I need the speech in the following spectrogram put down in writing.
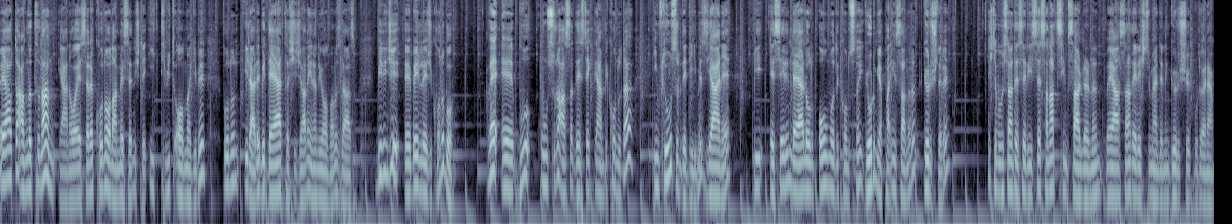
Veyahut da anlatılan yani o esere konu olan meselenin işte ilk tweet olma gibi bunun ileride bir değer taşıyacağına inanıyor olmamız lazım. Birinci e, belirleyici konu bu. Ve e, bu unsuru aslında destekleyen bir konu da influencer dediğimiz yani bir eserin değerli olup olmadığı konusunda yorum yapan insanların görüşleri. İşte bu sanat eseri ise sanat simsarlarının veya sanat eleştirmenlerinin görüşü burada önem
